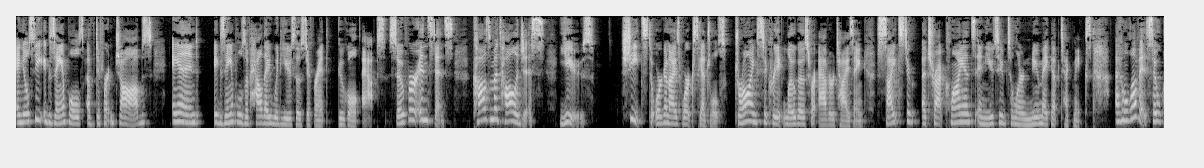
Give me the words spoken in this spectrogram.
And you'll see examples of different jobs and examples of how they would use those different Google apps. So, for instance, cosmetologists use sheets to organize work schedules, drawings to create logos for advertising, sites to attract clients, and YouTube to learn new makeup techniques. I love it. So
